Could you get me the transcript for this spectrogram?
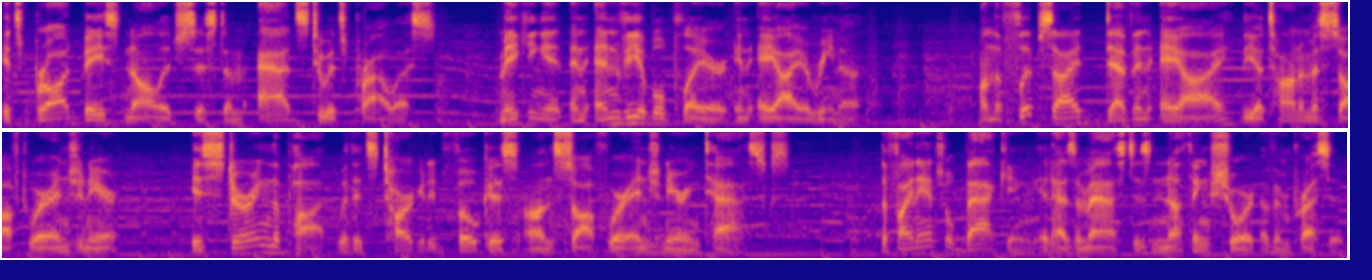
its broad-based knowledge system adds to its prowess, making it an enviable player in AI arena. On the flip side, Devin AI, the autonomous software engineer, is stirring the pot with its targeted focus on software engineering tasks. The financial backing it has amassed is nothing short of impressive.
